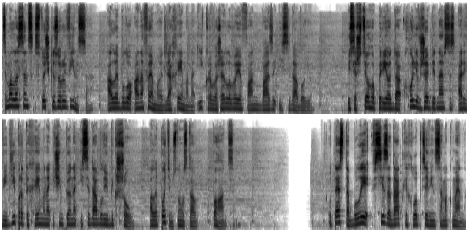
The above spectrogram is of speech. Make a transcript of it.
Це мало сенс з точки зору Вінса, але було анафемою для Хеймана і кровожерливої фан-бази ECW. Після ж цього періоду Холі вже об'єднався з RVD проти Хеймана і чемпіона ECW Big Show, але потім знову став поганцем. У теста були всі задатки хлопця Вінса Макмена.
